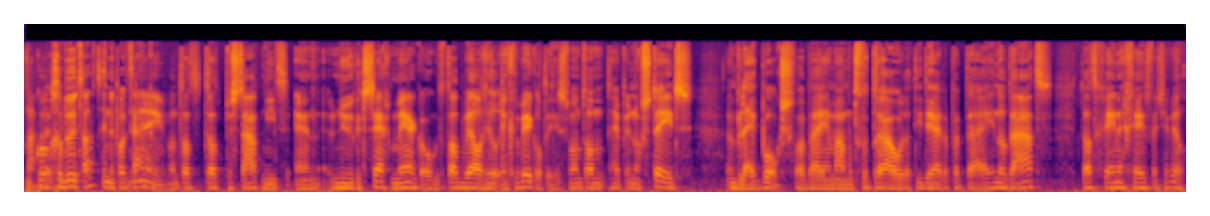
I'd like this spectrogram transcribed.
Nou, Gebeurt dat in de praktijk? Nee, want dat, dat bestaat niet. En nu ik het zeg, merk ik ook dat dat wel heel ingewikkeld is. Want dan heb je nog steeds een black box... waarbij je maar moet vertrouwen dat die derde partij inderdaad... datgene geeft wat je wil.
